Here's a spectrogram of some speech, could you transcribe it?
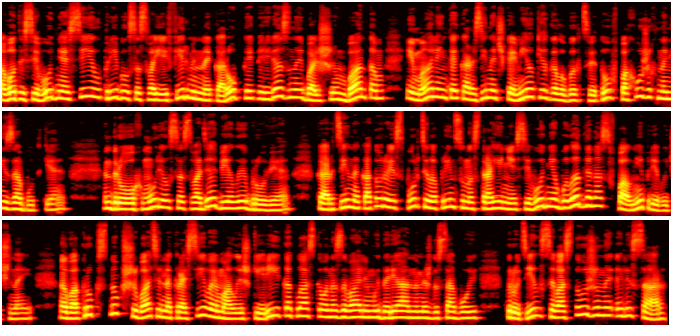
А вот и сегодня Сейл прибыл со своей фирменной коробкой, перевязанной большим бантом и маленькой корзиночкой мелких голубых цветов, похожих на незабудки. Дро хмурился, сводя белые брови. Картина, которая испортила принцу настроение сегодня, была для нас вполне привычной. Вокруг сногсшибательно красивой малышки Ри, как ласково называли мы Дарианну между собой, крутился восторженный Элисар,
